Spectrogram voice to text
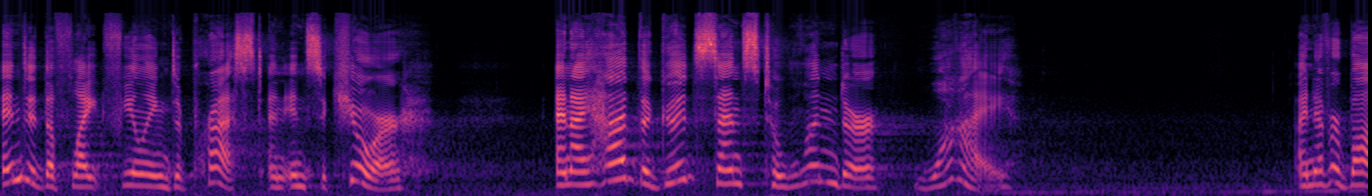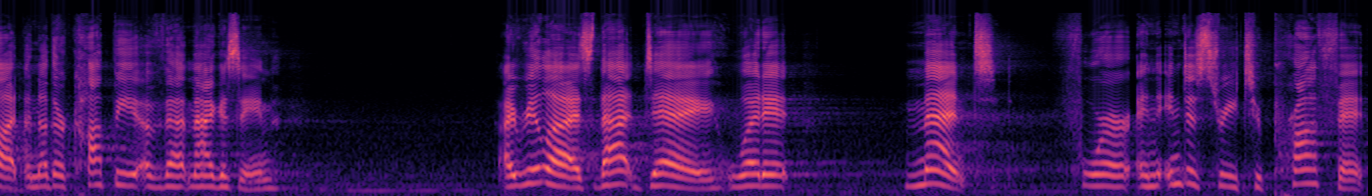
ended the flight feeling depressed and insecure. And I had the good sense to wonder why. I never bought another copy of that magazine. I realized that day what it meant for an industry to profit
